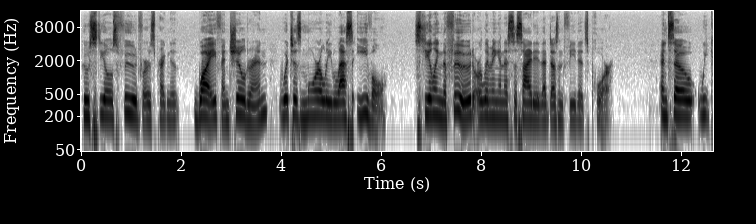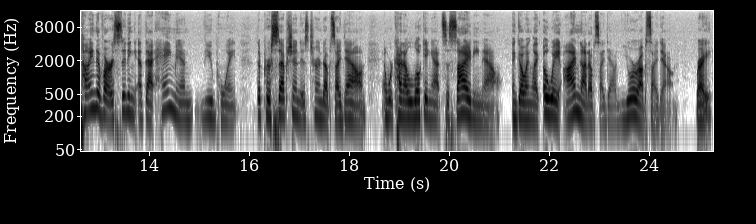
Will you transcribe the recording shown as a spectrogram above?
who steals food for his pregnant wife and children, which is morally less evil, stealing the food or living in a society that doesn't feed its poor. And so we kind of are sitting at that hangman viewpoint. The perception is turned upside down, and we're kind of looking at society now and going like, "Oh wait, I'm not upside down. You're upside down." Right?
